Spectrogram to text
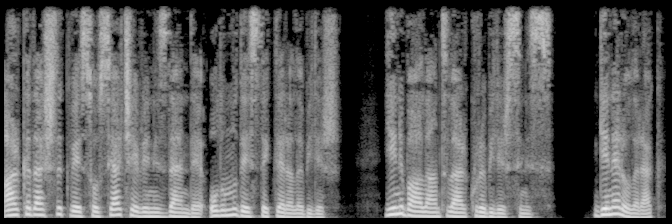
Arkadaşlık ve sosyal çevrenizden de olumlu destekler alabilir. Yeni bağlantılar kurabilirsiniz. Genel olarak,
